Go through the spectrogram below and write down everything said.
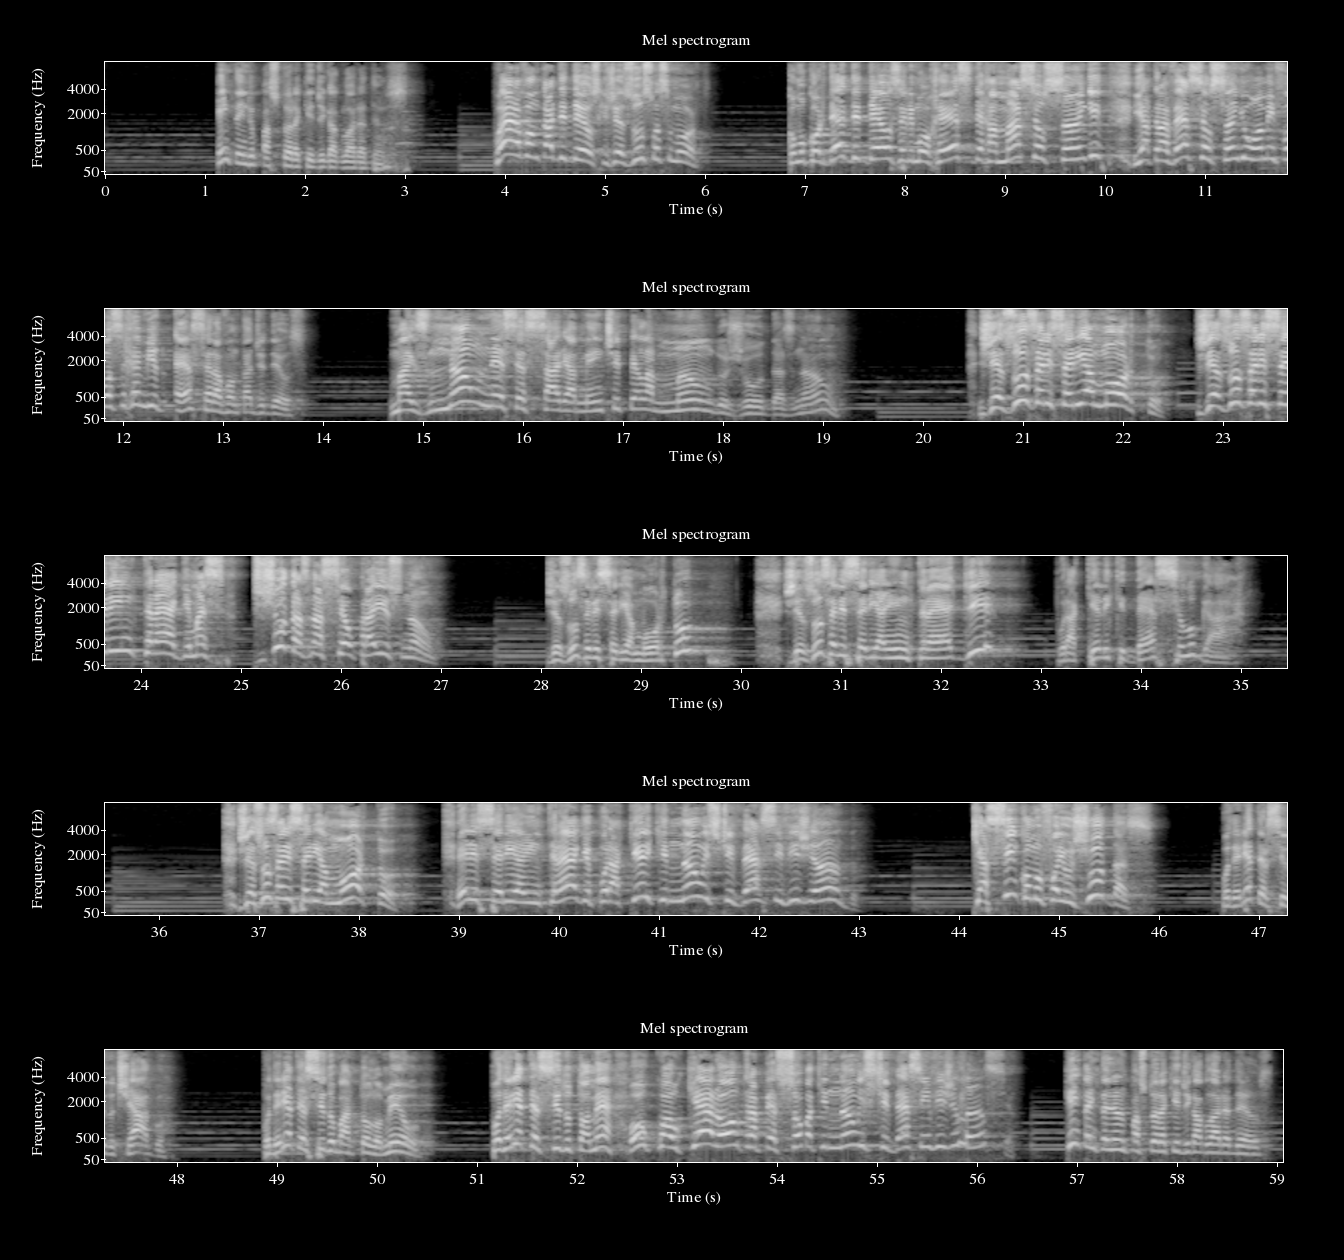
Quem entende o pastor aqui, diga glória a Deus. Qual era a vontade de Deus? Que Jesus fosse morto como Cordeiro de Deus, ele morresse, derramasse seu sangue, e através do seu sangue o homem fosse remido. Essa era a vontade de Deus. Mas não necessariamente pela mão do Judas, não. Jesus ele seria morto, Jesus ele seria entregue, mas Judas nasceu para isso? Não. Jesus ele seria morto, Jesus ele seria entregue por aquele que desse lugar. Jesus ele seria morto, ele seria entregue por aquele que não estivesse vigiando. Que assim como foi o Judas, poderia ter sido Tiago, poderia ter sido Bartolomeu, poderia ter sido Tomé ou qualquer outra pessoa que não estivesse em vigilância. Quem está entendendo, pastor, aqui, diga glória a Deus.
